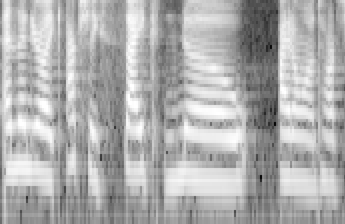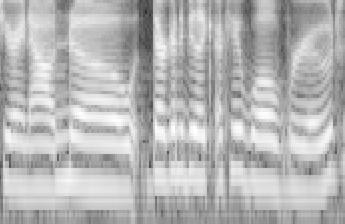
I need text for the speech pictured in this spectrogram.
and then you're like, actually, psych, no, I don't want to talk to you right now. No, they're going to be like, okay, well, rude.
